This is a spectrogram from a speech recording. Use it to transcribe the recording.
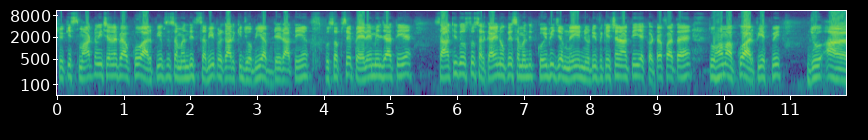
क्योंकि स्मार्ट नौकरी चैनल पर आपको आरपीएफ से संबंधित सभी प्रकार की जो भी अपडेट आती है, वो सबसे पहले मिल जाती है। साथ ही दोस्तों सरकारी नौकरी संबंधित कोई भी जब नई नोटिफिकेशन आती है या कट ऑफ़ आता है तो हम आपको आरपीएफ पे जो आ,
